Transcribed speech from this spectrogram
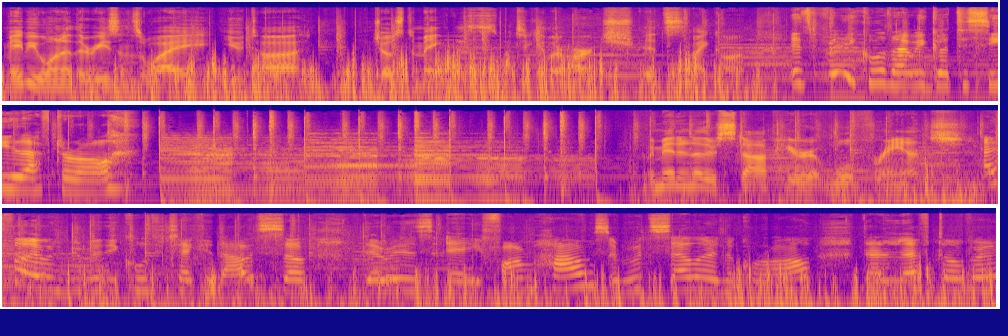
maybe one of the reasons why Utah chose to make this particular arch its icon. It's pretty cool that we got to see it after all. We made another stop here at Wolfe Ranch. I thought it would be really cool to check it out. So there is a farmhouse, a root cellar, and a corral that are left over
